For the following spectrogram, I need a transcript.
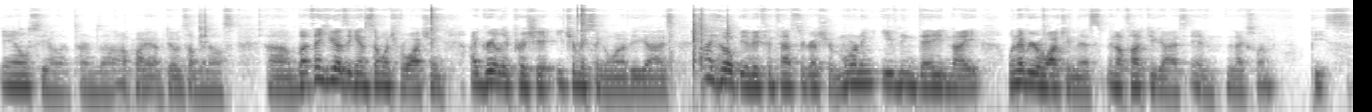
yeah, we'll see how that turns out. I'll probably end up doing something else. Um, but thank you guys again so much for watching. I greatly appreciate each and every single one of you guys. I hope you have a fantastic rest of your morning, evening, day, night, whenever you're watching this. And I'll talk to you guys in the next one. Peace.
